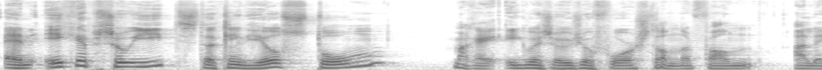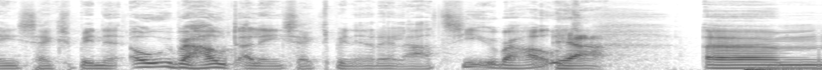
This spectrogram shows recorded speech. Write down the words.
En ik heb zoiets, dat klinkt heel stom. Maar kijk, ik ben sowieso voorstander van alleen seks binnen... Oh, überhaupt alleen seks binnen een relatie, überhaupt. Ja, Ehm,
